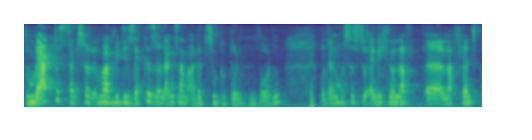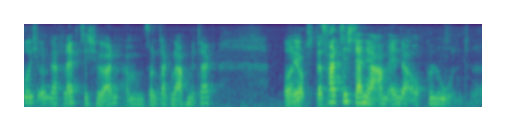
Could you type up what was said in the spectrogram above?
du merktest dann schon immer, wie die Säcke so langsam alle zugebunden wurden. Und dann musstest du eigentlich nur nach, äh, nach Flensburg und nach Leipzig hören am Sonntagnachmittag. Und Ja. das hat sich dann ja am Ende auch gelohnt. Ne?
